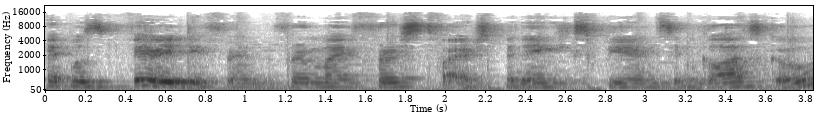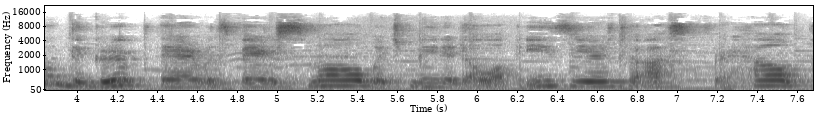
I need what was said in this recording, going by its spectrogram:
It was very different from my first fire spinning experience in Glasgow. The group there was very small, which made it a lot easier to ask for help,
